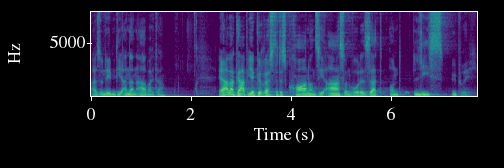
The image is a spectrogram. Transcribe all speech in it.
also neben die anderen Arbeiter er aber gab ihr geröstetes Korn und sie aß und wurde satt und ließ übrig.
